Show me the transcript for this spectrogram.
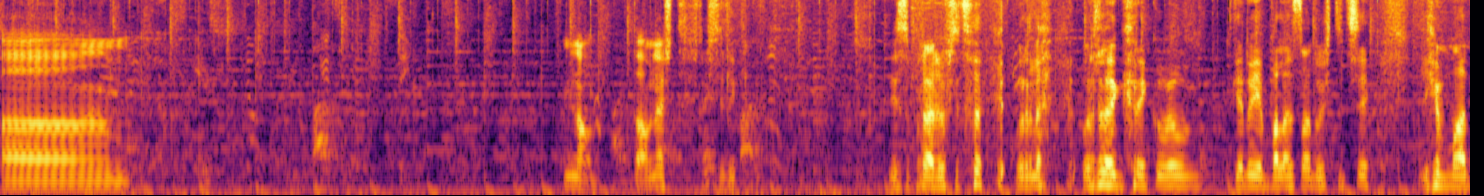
Um... No, doamnește, știi ce zic? E supărat, nu știu, tot, urlă, urlă grecul meu că nu e balansat, nu știu ce. E mad,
